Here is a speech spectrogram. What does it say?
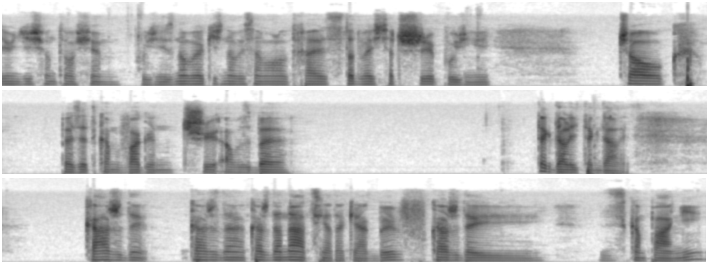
98. Później znowu jakiś nowy samolot HS-123. Później czołg PZ Kampfwagen 3 AUSB tak dalej, tak dalej. Każdy, każda, każda nacja, tak jakby, w każdej z kampanii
